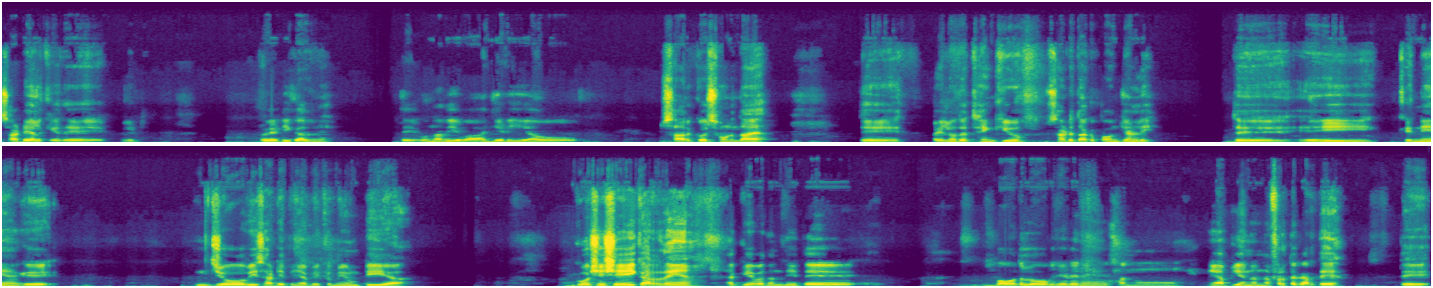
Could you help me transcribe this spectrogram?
ਸਾਡੇ ਹਲਕੇ ਦੇ ਪੋਲੀਟੀਕਲ ਨੇ। ਤੇ ਉਹਨਾਂ ਦੀ ਆਵਾਜ਼ ਜਿਹੜੀ ਆ ਉਹ ਸਾਰ ਕੋਈ ਸੁਣਦਾ ਆ। ਤੇ ਪਹਿਲਾਂ ਤਾਂ ਥੈਂਕ ਯੂ ਸਾਡੇ ਤੱਕ ਪਹੁੰਚਣ ਲਈ। ਤੇ ਇਹੀ ਕਹਿੰਦੇ ਆ ਕਿ ਜੋ ਵੀ ਸਾਡੀ ਪੰਜਾਬੀ ਕਮਿਊਨਿਟੀ ਆ, ਕੋਸ਼ਿਸ਼ ਇਹੀ ਕਰ ਰਹੇ ਆ ਅੱਗੇ ਵਧਣ ਦੀ ਤੇ ਬਹੁਤ ਲੋਕ ਜਿਹੜੇ ਨੇ ਸਾਨੂੰ ਪੰਜਾਬੀਆਂ ਨਾਲ ਨਫ਼ਰਤ ਕਰਦੇ ਆ। ਤੇ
